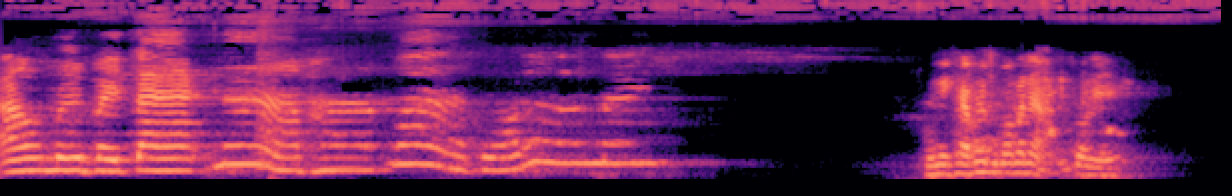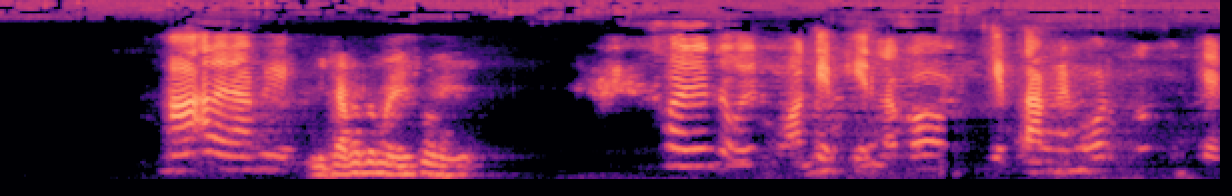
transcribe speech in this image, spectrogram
เอามือไปแตะหน้าผากว่าตัวเรื่องไหมมึงมีแคปให้กูบ้างปะเนี่ยช่วนี้ มีแคปให้บ้างไหมช่วงนี้ค่อยได้จบเลยหนูว่าเก็บเห็ดแล้วก็เก็บตังค์ไงเพราะว่าหนูต้องเก็บ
